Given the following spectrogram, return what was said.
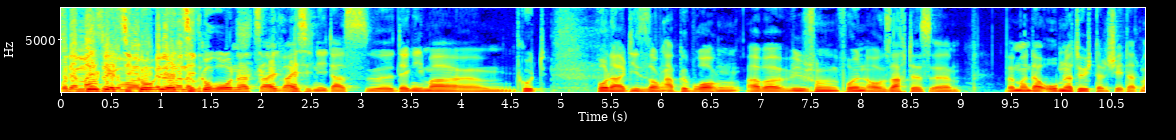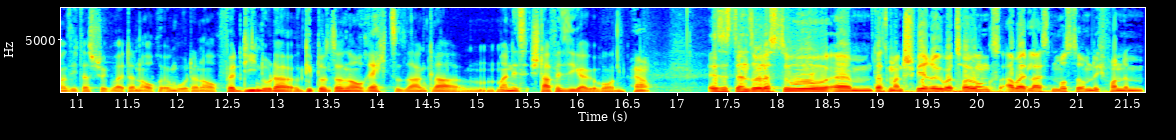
Oder gut, jetzt geworden, die, jetzt die Corona-Zeit, weiß ich nicht. Das äh, denke ich mal, ähm, gut, wurde halt die Saison abgebrochen. Aber wie du schon vorhin auch sagtest, äh, wenn man da oben natürlich dann steht, hat man sich das Stück weit dann auch irgendwo dann auch verdient oder gibt uns dann auch recht zu sagen, klar, man ist Staffelsieger geworden. Ja. Ist es denn so, dass du, ähm, dass man schwere Überzeugungsarbeit leisten musste, um dich von einem,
